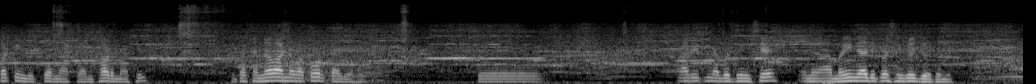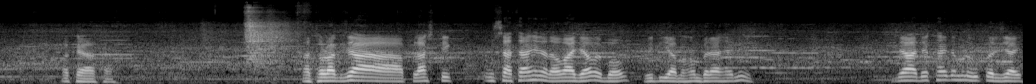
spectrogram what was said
કટિંગ જ કરી નાખવાનું થડમાંથી. પાછા નવા નવા કોરતા જશે. તો આ રીતના બધું છે અને આ મહિનાથી પછી જોજો તમે. આખે આખા આ થોડાક જા પ્લાસ્ટિક ઊંચા થાય ને અવાજ આવે બહુ. વિડીયામાં સંભળાશે નહીં. જ્યાં દેખાય તમને ઉપર જાય.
